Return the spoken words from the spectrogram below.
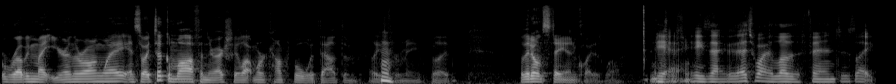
rubbing my ear in the wrong way, and so I took them off, and they're actually a lot more comfortable without them, at least hmm. for me. But but they don't stay in quite as well. Yeah, exactly. That's why I love the fins. Is like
